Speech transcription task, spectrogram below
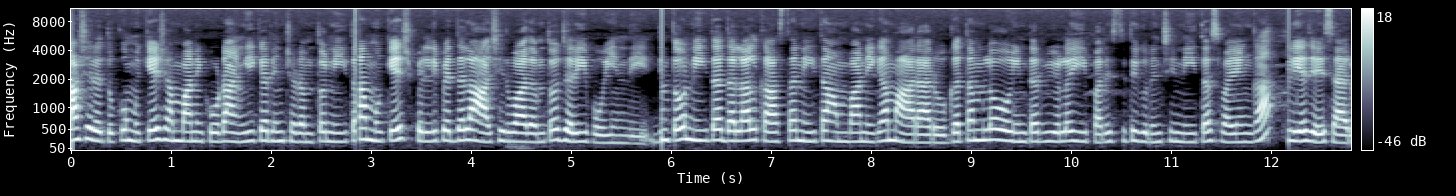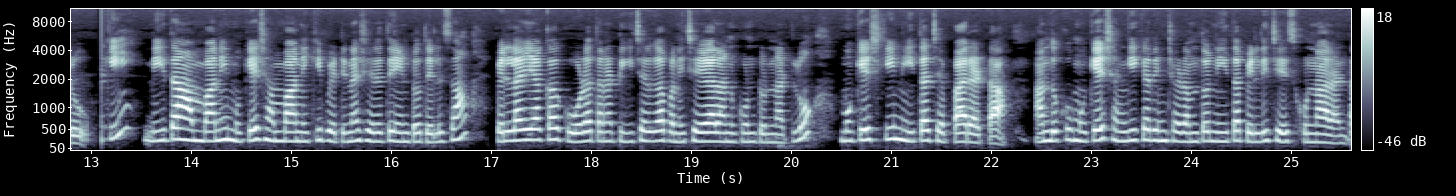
ఆ షరతుకు ముఖేష్ అంబానీ కూడా అంగీకరించడంతో నీతా ముఖేష్ పెళ్ళి పెద్దల ఆశీర్వాదంతో జరిగిపోయింది. దీంతో నీతా దలాల్ కాస్త నీతా అంబానీగా మారారు. గతంలో ఓ ఇంటర్వ్యూలో ఈ పరిస్థితి గురించి నీతా స్వయంగా తెలియజేశారు. నీతా అంబానీ ముఖేష్ అంబానీకి పెట్టిన షరతు ఏంటో తెలుసా? పెళ్ళయ్యాక కూడా తన టీచర్గా పనిచేయాలనుకుంటున్నట్లు ముఖేష్కి నీతా చెప్పారట. అందుకు ముఖేష్ అంగీకరించడంతో నీత పెళ్ళి చేసుకున్నారంట.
